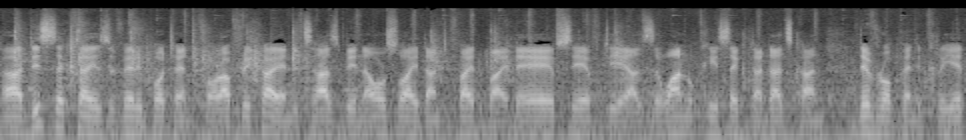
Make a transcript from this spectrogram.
Uh, this sector is very important for Africa and it has been also identified by the AFCFTA as one key sector that can develop and create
